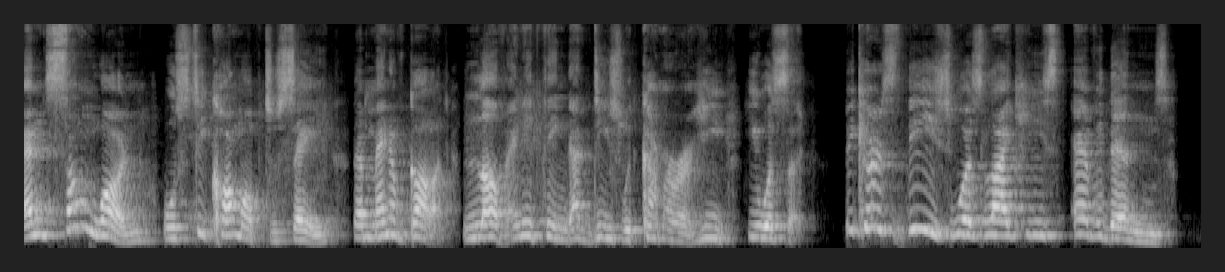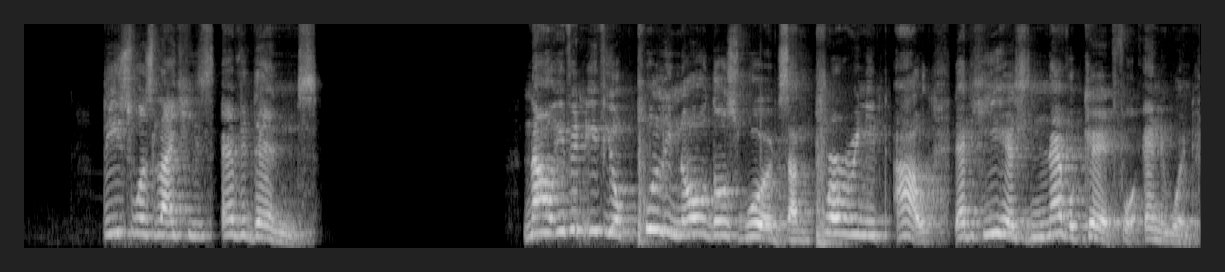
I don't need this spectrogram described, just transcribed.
And someone will still come up to say, the man of God love anything that deals with camera. He he was because this was like his evidence. This was like his evidence. Now, even if you're pulling all those words and pouring it out, that he has never cared for anyone,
